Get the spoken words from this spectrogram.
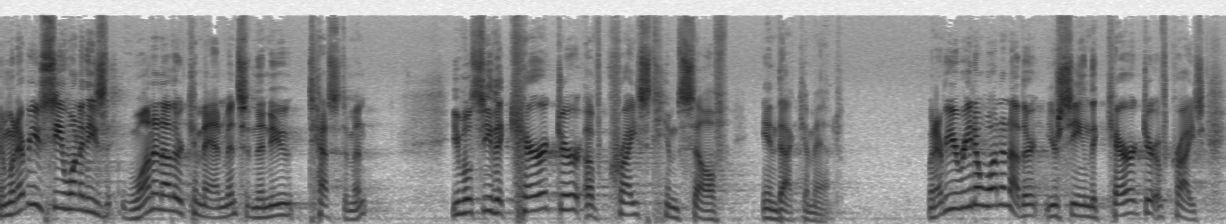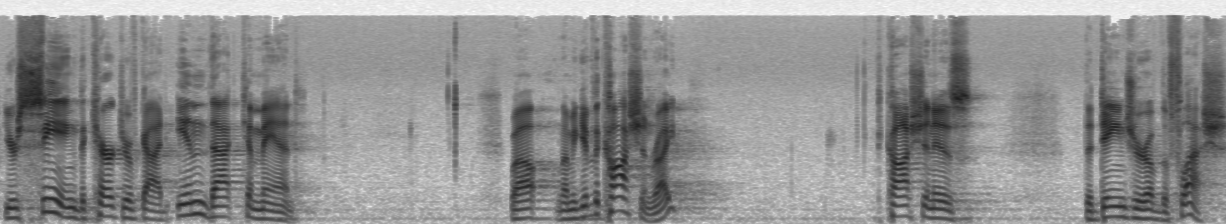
And whenever you see one of these one another commandments in the New Testament, you will see the character of Christ Himself in that command. Whenever you read of one another, you're seeing the character of Christ. You're seeing the character of God in that command. Well, let me give the caution, right? The caution is the danger of the flesh.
